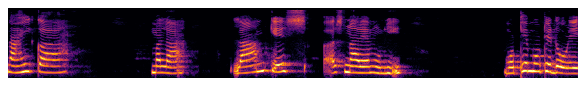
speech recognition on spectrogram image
नाही का? मला लांब केस असणाऱ्या मुली मोठे मोठे डोळे.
